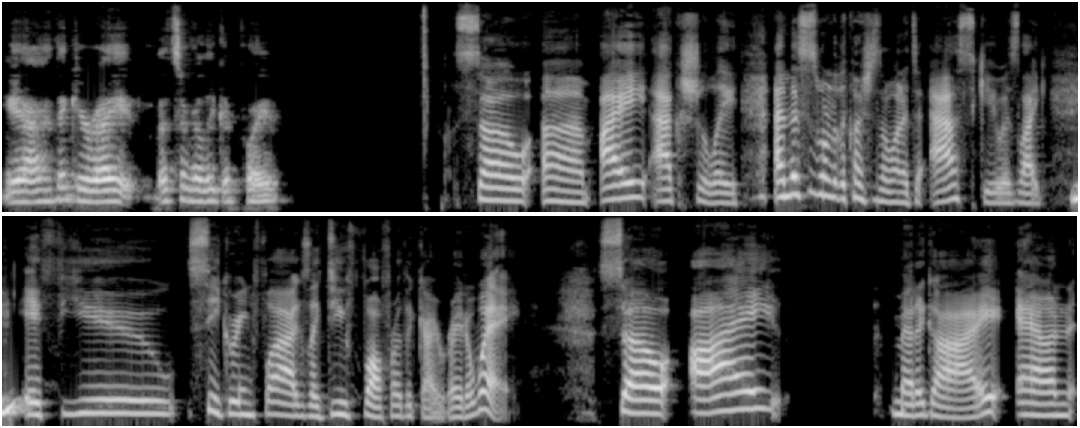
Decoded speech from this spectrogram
yeah, I think you're right. That's a really good point. So um, I actually, and this is one of the questions I wanted to ask you is like, Mhm. if you see green flags, like, do you fall for the guy right away? So I met a guy and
